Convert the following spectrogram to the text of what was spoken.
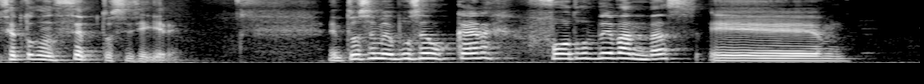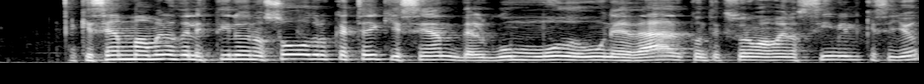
cierto concepto, si se quiere. Entonces me puse a buscar fotos de bandas eh, que sean más o menos del estilo de nosotros, ¿cachai? Que sean de algún modo una edad, con textura más o menos similar, qué sé yo.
